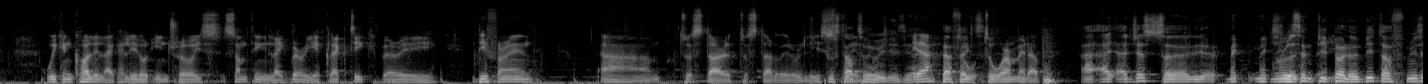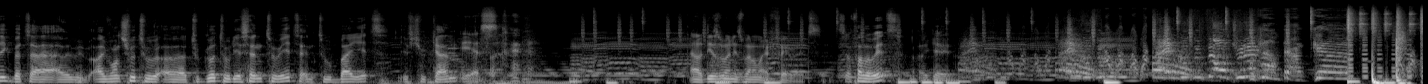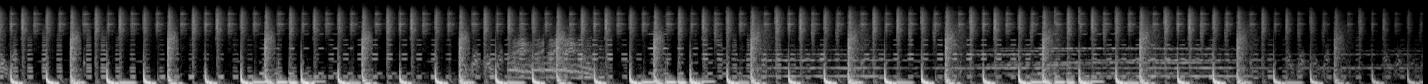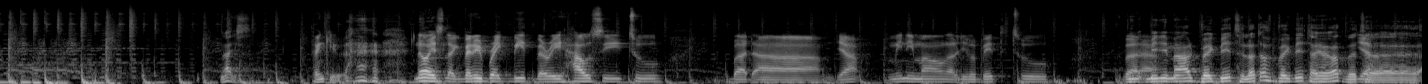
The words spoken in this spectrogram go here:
We can call it like a little intro. It's something like very eclectic, very different um, to start to start the release. To start with, the release, yeah, yeah perfect. To, to, warm it up. I, I just uh, make, make Root, listen people yeah. a bit of music, but uh, I, I want you to uh, to go to listen to it and to buy it if you can. Yes. oh, this one is one of my favorites. So follow it. Okay. Hey, hey, hey, Nice. Thank you. no, it's like very breakbeat, very housey too, but uh, yeah, minimal a little bit too. But, uh, minimal breakbeat, a lot of breakbeat I heard, but yeah.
